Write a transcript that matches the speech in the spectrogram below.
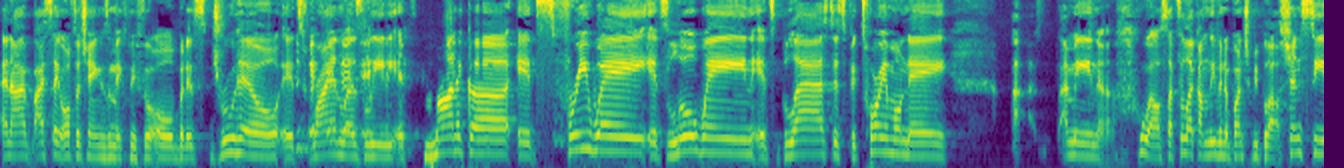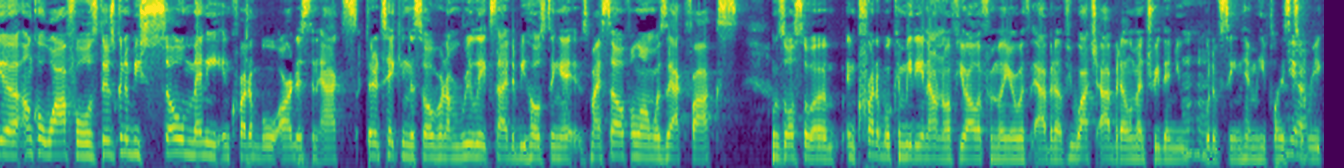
and I, I say off the chain because it makes me feel old, but it's Dru Hill, it's Ryan Leslie, it's Monica, it's Freeway, it's Lil Wayne, it's Blast, it's Victoria Monet. I, I mean, who else? I feel like I'm leaving a bunch of people out. Shenseea, Uncle Waffles. There's going to be so many incredible artists and acts that are taking this over, and I'm really excited to be hosting it. It's myself along with Zach Fox who's also an incredible comedian. I don't know if y'all are familiar with Abbott. If you watch Abbott Elementary, then you mm-hmm. would have seen him. He plays yeah. Tariq.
